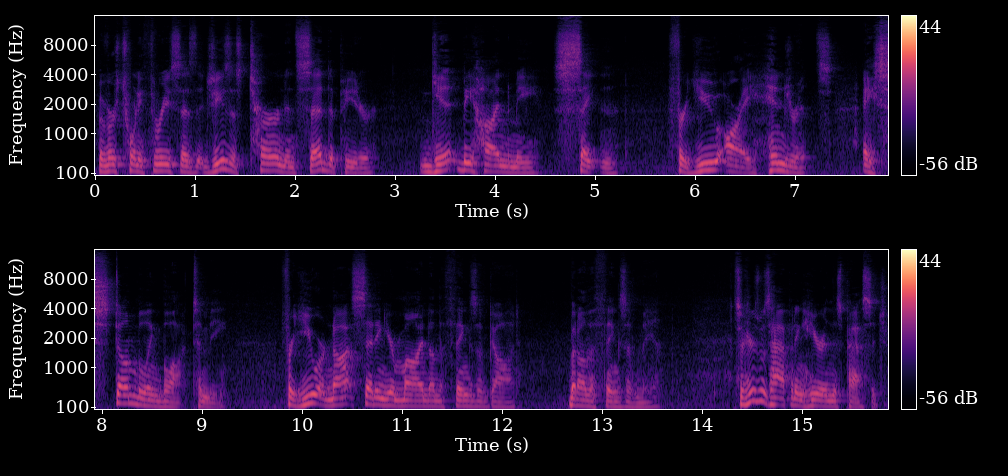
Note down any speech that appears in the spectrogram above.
But verse 23 says that Jesus turned and said to Peter, Get behind me, Satan, for you are a hindrance, a stumbling block to me. For you are not setting your mind on the things of God, but on the things of man. So here's what's happening here in this passage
